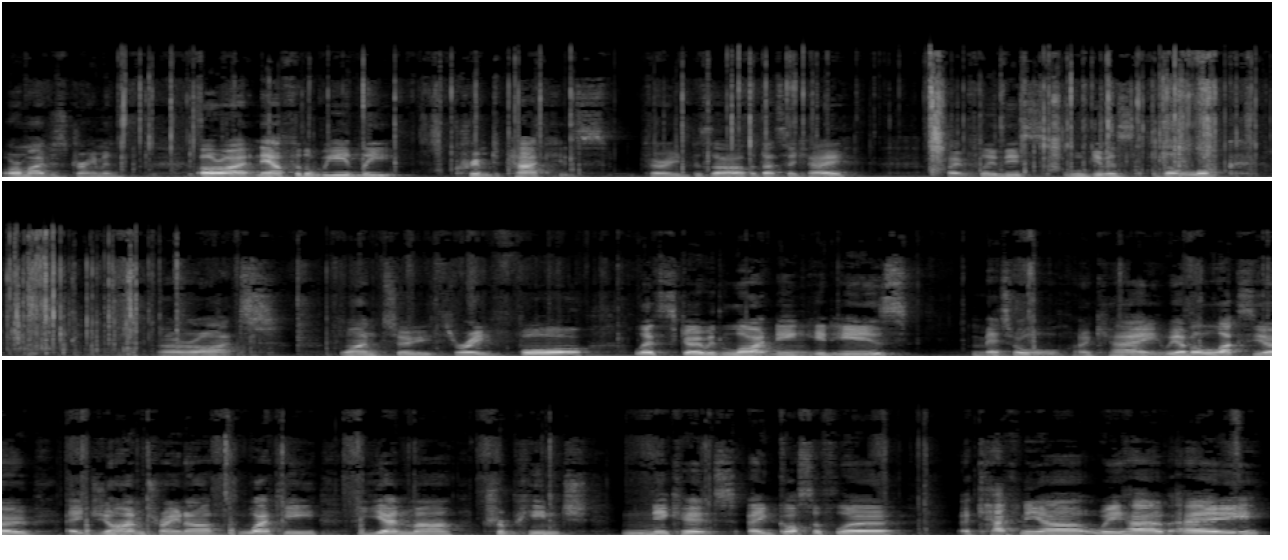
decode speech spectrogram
Or am I just dreaming? All right, now for the weirdly crimped pack. It's very bizarre, but that's okay. Hopefully this will give us the look. All right. One, two, three, four. Let's go with lightning. It is metal. Okay, we have a Luxio, a Gym Trainer, Thwackey, Yanma, Trapinch, Nickit, a Gossifleur, a Cacnea. We have a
